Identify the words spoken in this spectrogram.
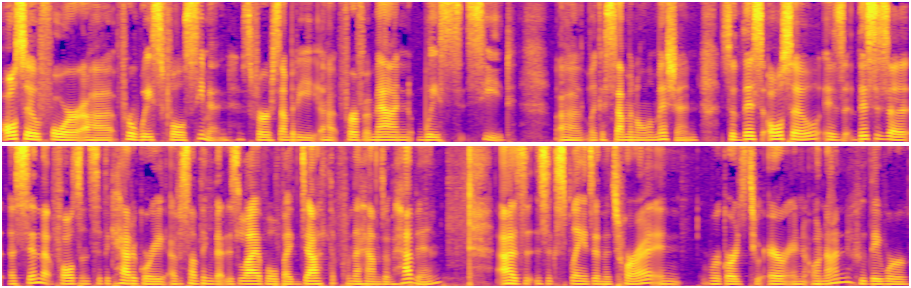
also for uh, for wasteful semen. It's for somebody uh, for if a man wastes seed, uh, like a seminal emission. So this also is this is a, a sin that falls into the category of something that is liable by death from the hands of heaven, as is explained in the Torah in regards to Er and Onan, who they were.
